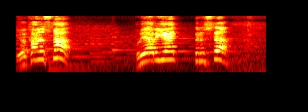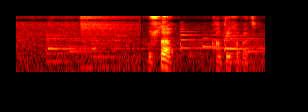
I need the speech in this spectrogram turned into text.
Gökhan usta! Buraya bir gel. Bir usta. Usta kapıyı kapat.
